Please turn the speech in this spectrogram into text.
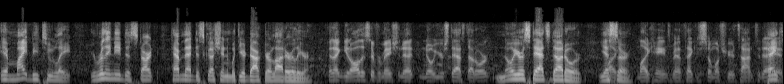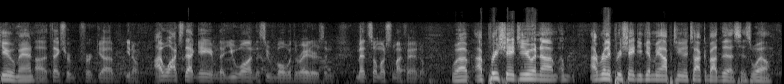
it might be too late. You really need to start having that discussion with your doctor a lot earlier. And I can get all this information at knowyourstats.org. KnowYourStats.org. Yes, Mike, sir. Mike Haynes, man, thank you so much for your time today. Thank and, you, man. Uh, thanks for for uh, you know I watched that game that you won the Super Bowl with the Raiders and meant so much to my fandom. Well, I appreciate you, and um, I really appreciate you giving me an opportunity to talk about this as well.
